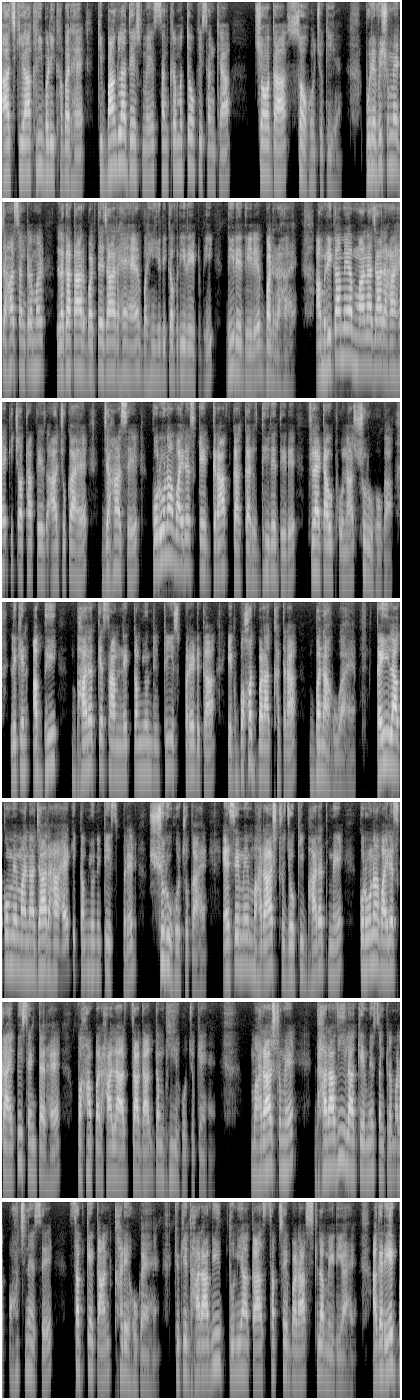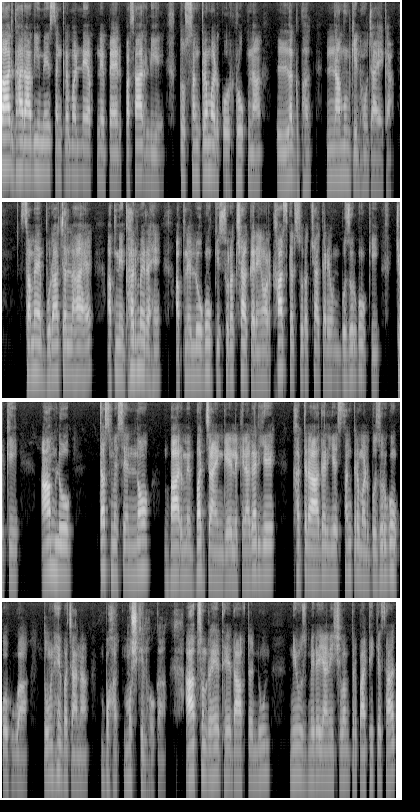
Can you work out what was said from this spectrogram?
आज की आखिरी बड़ी खबर है कि बांग्लादेश में संक्रमितों की संख्या चौदह सौ हो चुकी है। पूरे विश्व में जहाँ संक्रमण लगातार बढ़ते जा रहे हैं, वहीं रिकवरी रेट भी धीरे धीरे बढ़ रहा है। अमेरिका में अब माना जा रहा है कि चौथा फ़ेज़ आ चुका है, जहाँ से कोरोना वायरस के ग्राफ का कर्व धीरे धीरे फ्लैट आउट होना शुरू होगा। लेकिन अब भी भारत के सामने कम्युनिटी स्प्रेड का एक बहुत बड़ा खतरा बना हुआ है। कई इलाकों में माना जा रहा है कि कम्युनिटी स्प्रेड शुरू हो चुका है। ऐसे में महाराष्ट्र, जो कि भारत में कोरोना वायरस का एपी सेंटर है, वहाँ पर हालात ज़्यादा गंभीर हो चुके हैं। महाराष्ट्र में धारावी इलाके में संक्रमण पहुँचने से सबके कान खड़े हो गए हैं, क्योंकि धारावी दुनिया का सबसे बड़ा स्लम एरिया है। अगर एक बार धारावी में संक्रमण ने अपने पैर पसार लिए तो संक्रमण को रोकना लगभग नामुमकिन हो जाएगा। समय बुरा चल रहा है, अपने घर में रहें, अपने लोगों की सुरक्षा करें और खासकर सुरक्षा करें उन बुज़ुर्गों की, क्योंकि आम लोग दस में से नौ बार में बच जाएँगे, लेकिन अगर ये खतरा, अगर ये संक्रमण बुज़ुर्गों को हुआ तो उन्हें बचाना बहुत मुश्किल होगा। आप सुन रहे थे द आफ्टरनून न्यूज़, मेरे यानी शिवम त्रिपाठी के साथ।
